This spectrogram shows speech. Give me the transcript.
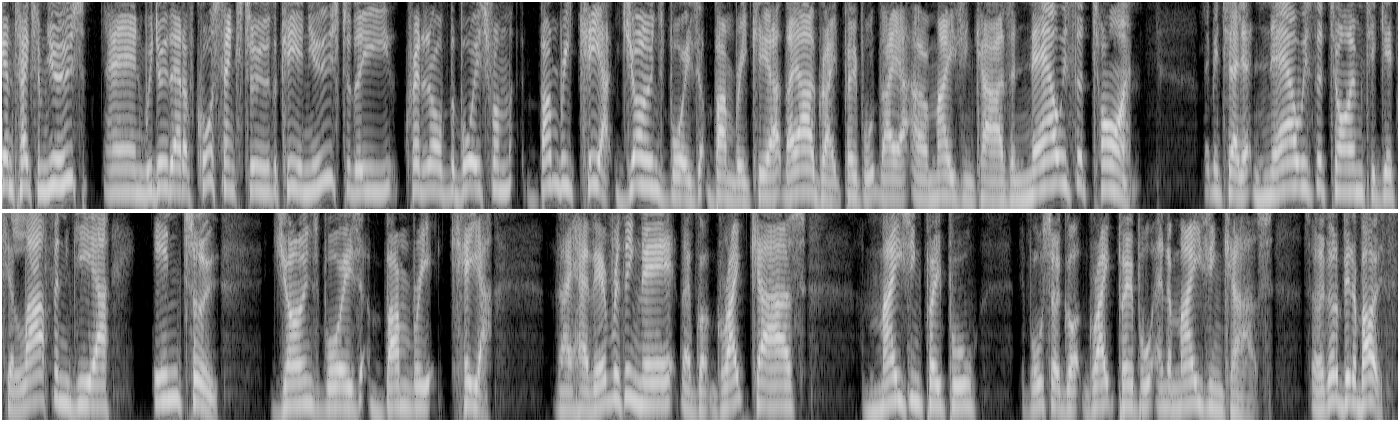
going to take some news, and we do that, of course, thanks to the Kia News, to the credit of the boys from Bunbury Kia, Jones Boys Bunbury Kia. They are great people, they are amazing cars, and now is the time. Let me tell you, now is the time to get your laughing gear into Jones Boys Bunbury Kia. They have everything there. They've got great cars, amazing people. They've also got great people and amazing cars. So they've got a bit of both.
